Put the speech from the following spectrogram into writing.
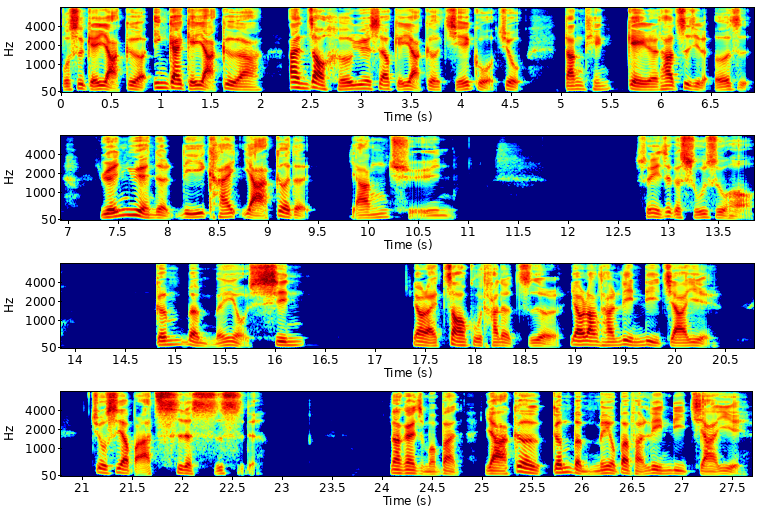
不是给雅各，应该给雅各啊，按照合约是要给雅各，结果就当天给了他自己的儿子。远远的离开雅各的羊群，所以这个叔叔哦，根本没有心要来照顾他的侄儿，要让他另立家业，就是要把他吃的死死的。那该怎么办？雅各根本没有办法另立家业，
